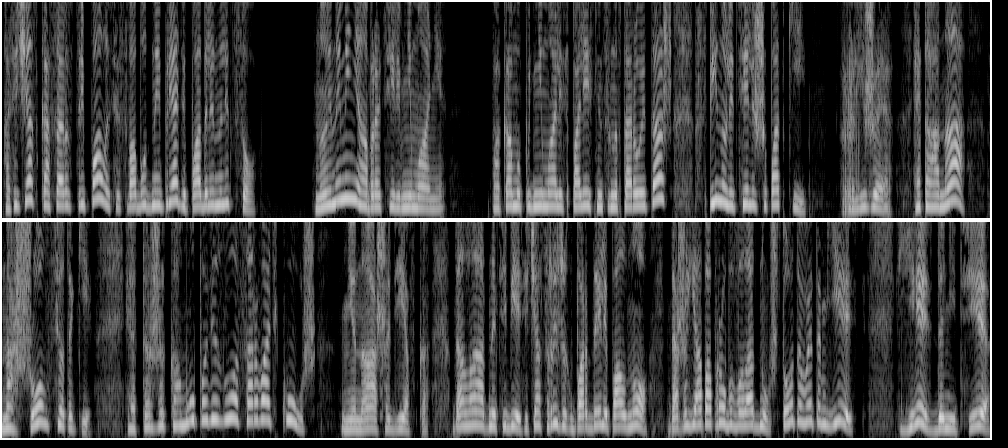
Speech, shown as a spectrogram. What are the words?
а сейчас коса растрепалась, и свободные пряди падали на лицо. Но и на меня обратили внимание. Пока мы поднимались по лестнице на второй этаж, в спину летели шепотки. «Рыжая! Это она! Нашел все-таки! Это же кому повезло сорвать куш!» «Не наша девка. Да ладно тебе, сейчас рыжих в борделе полно. Даже я попробовал одну. Что-то в этом есть. Есть, да не те.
